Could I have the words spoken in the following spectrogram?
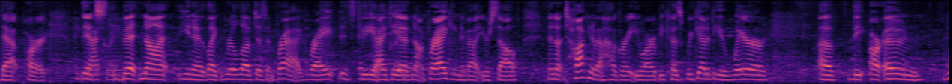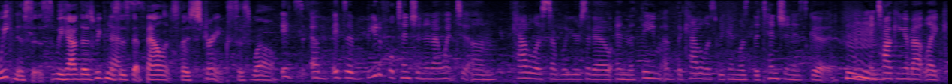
that part. Exactly. It's, but not, you know, like real love doesn't brag, right? It's the Exactly. idea of not bragging about yourself and not talking about how great you are because we got to be aware of the our own weaknesses. We have those weaknesses Yes. that balance those strengths as well. It's a it's a beautiful tension, and I went to um, Catalyst several years ago, and the theme of the Catalyst weekend was the tension is good, and talking about like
